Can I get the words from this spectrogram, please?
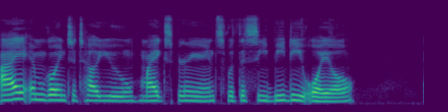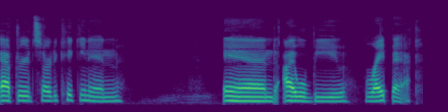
I am going to tell you my experience with the CBD oil after it started kicking in, and I will be right back.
